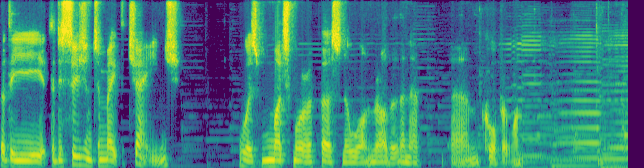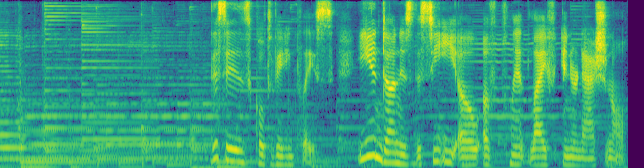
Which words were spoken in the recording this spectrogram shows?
But the, the decision to make the change was much more of a personal one rather than a um, corporate one. This is Cultivating Place. Ian Dunn is the CEO of Plantlife International,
